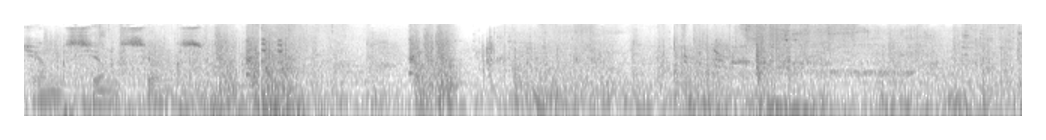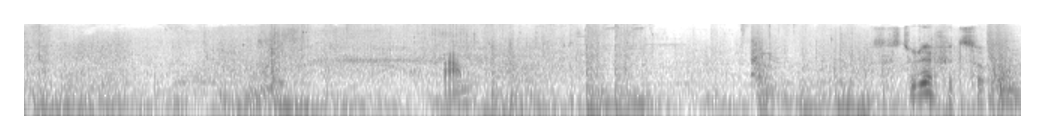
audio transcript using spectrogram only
Jungs, Jungs, Jungs. Bam. Was hast du denn für Zuckung?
